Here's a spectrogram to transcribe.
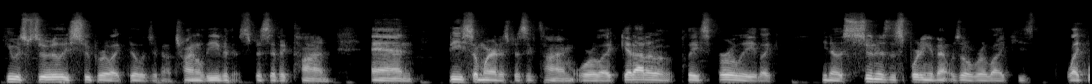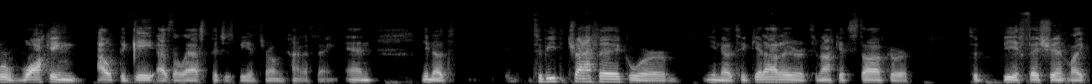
he was really super like diligent about trying to leave at a specific time and be somewhere at a specific time or like get out of a place early. Like you know as soon as the sporting event was over like he's like we're walking out the gate as the last pitch is being thrown kind of thing. And you know t- to beat the traffic or you know to get out of there to not get stuck or to be efficient like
